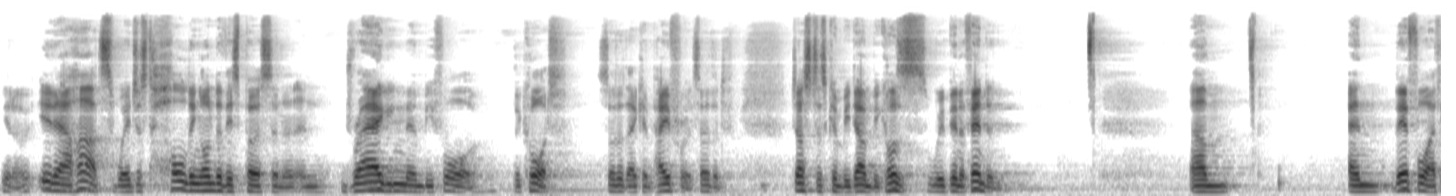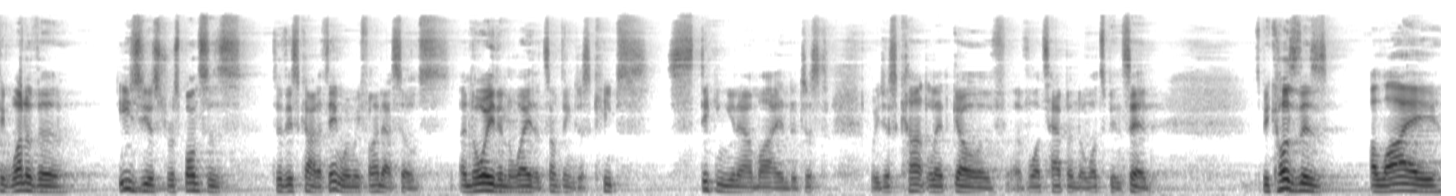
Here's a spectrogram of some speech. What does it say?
you know, in our hearts, we're just holding on to this person and, and dragging them before the court so that they can pay for it, so that justice can be done because we've been offended. Um, and therefore, I think one of the easiest responses to this kind of thing when we find ourselves annoyed in a way that something just keeps sticking in our mind, it just we just can't let go of, of what's happened or what's been said. It's because there's a lie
